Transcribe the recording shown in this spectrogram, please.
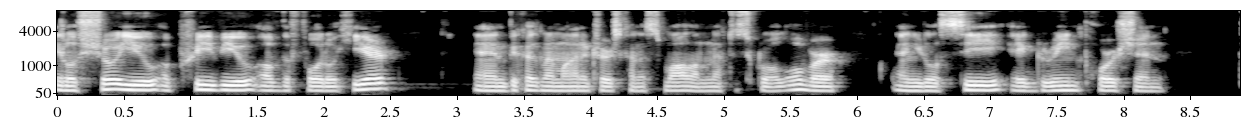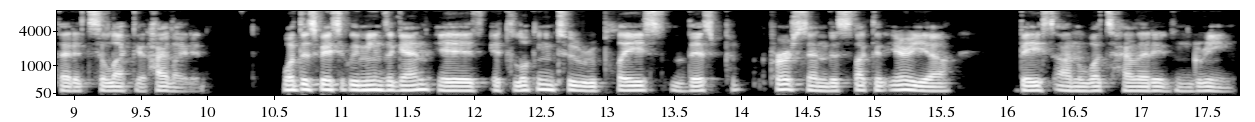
It'll show you a preview of the photo here, and because my monitor is kind of small, I'm gonna have to scroll over and you'll see a green portion that it's selected, highlighted. What this basically means again is it's looking to replace this person, this selected area, based on what's highlighted in green.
